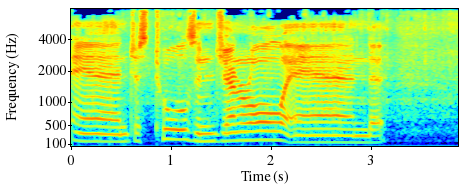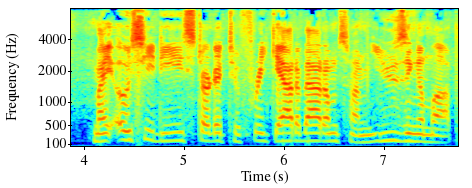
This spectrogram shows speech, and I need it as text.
and just tools in general, and my OCD started to freak out about them, so I'm using them up.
